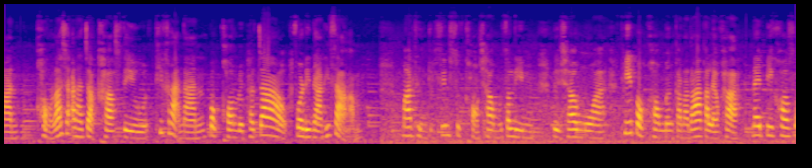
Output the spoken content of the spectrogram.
ารของราชอาณาจักรคาสติล ที่ขณะนั้นปกครองโดยพระเจ้าเฟอร์ดินานด์ที่ 3 มาถึงจุดสิ้นสุดของชาวมุสลิม หรือชาวมัว ที่ปกครองเมืองแคนาดากันแล้วค่ะ ในปีคศ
